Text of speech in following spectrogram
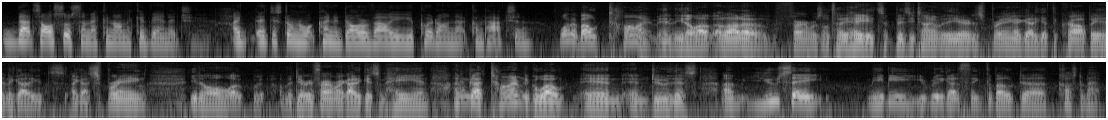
that's also some economic advantage. Mm. I, I just don't know what kind of dollar value you put on that compaction what about time? And you know, a, a, lot of farmers will tell you, "Hey, it's a busy time of the year in the spring. I got to get the crop in. I got to I got spring. You know, uh, I'm a dairy farmer. I got to get some hay in. I haven't got time to go out and and do this." Um, you say maybe you really got to think about uh, custom app.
